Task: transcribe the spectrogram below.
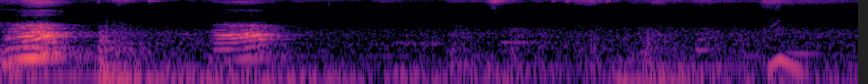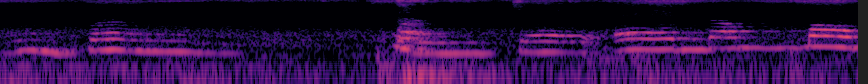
ทับทับใจเอ็มดำบง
